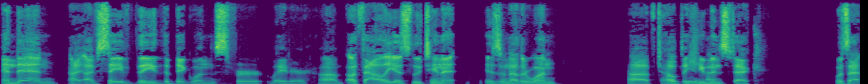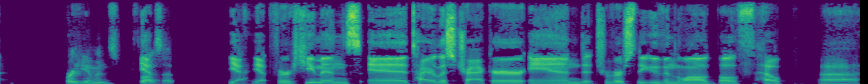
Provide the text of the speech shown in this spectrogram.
and then I, I've saved the the big ones for later. Um, Athalia's Lieutenant is another one uh, to help the Okay, humans deck. What's that? For humans. Yep. Plus, uh, Yeah, yeah. For humans, uh, tireless tracker and traverse the Ulvenwald both help uh,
